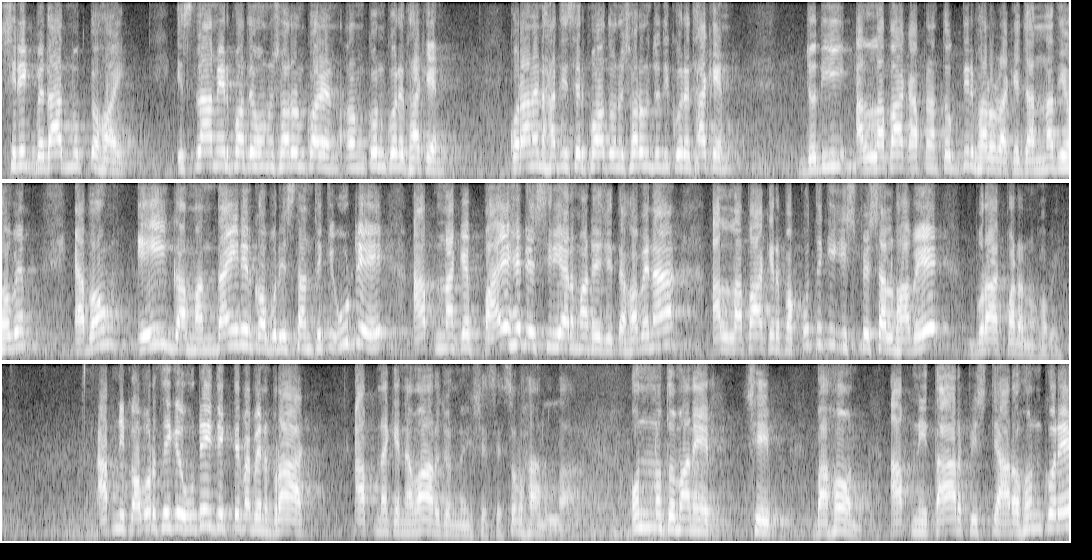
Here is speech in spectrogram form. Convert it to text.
শিরিক বেদাত মুক্ত হয়, ইসলামের পথে অনুসরণ করেন, অঙ্কন করে থাকেন, কোরআনের হাদিসের পথ অনুসরণ যদি করে থাকেন, যদি আল্লাহ পাক আপনার তকদির ভালো রাখে, জান্নাতি হবেন এবং এই মান্দাইনের কবরস্থান থেকে উঠে আপনাকে পায়ে হেঁটে সিরিয়ার মাঠে যেতে হবে না। আল্লাহ পাকের পক্ষ থেকে স্পেশালভাবে বোরাক পাঠানো হবে। আপনি কবর থেকে উঠেই দেখতে পাবেন ব্রাক। আপনাকে নেওয়ার জন্য এসেছে সোহান আল্লাহ উন্নত মানের সে বাহন আপনি তার পৃষ্ঠে আরোহণ করে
